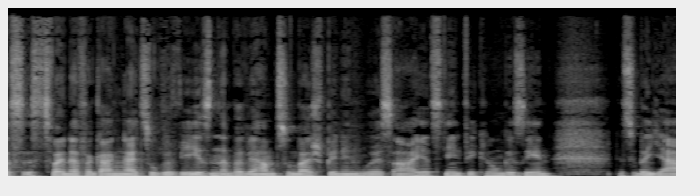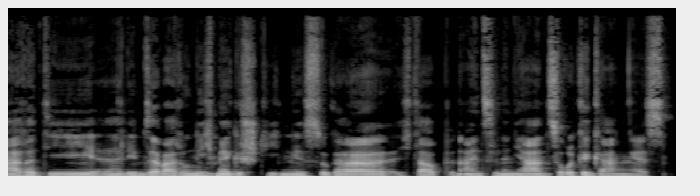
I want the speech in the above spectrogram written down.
Das ist zwar in der Vergangenheit so gewesen, aber wir haben zum Beispiel in den USA jetzt die Entwicklung gesehen, dass über Jahre die äh, Lebenserwartung nicht mehr gestiegen ist, sogar, ich glaube, in einzelnen Jahren zurückgegangen ist.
